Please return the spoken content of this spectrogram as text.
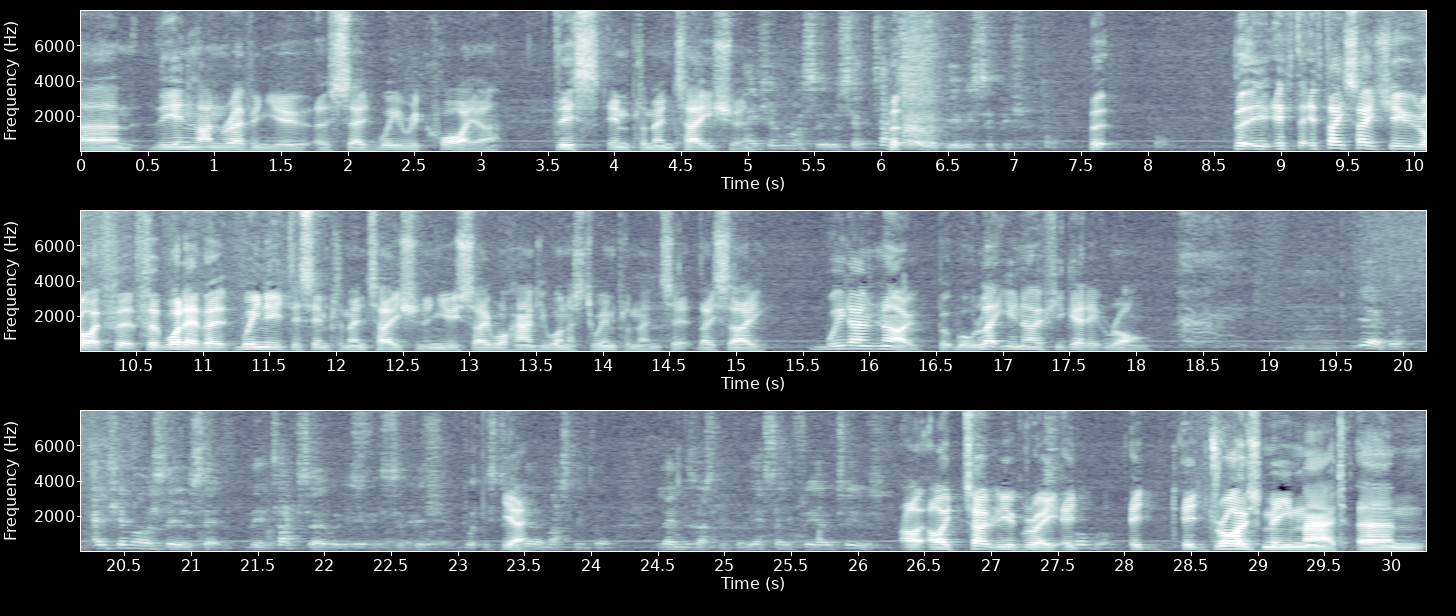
um, the Inland Revenue has said we require this implementation, HMRC has said tax But- sufficient. but if, if they say to you, right, for, for whatever, we need this implementation, and you say, well, how do you want us to implement it? They say, we don't know, but we'll let you know if you get it wrong. Yeah, but HMRC has said the tax overview is sufficient, but you're still Yeah. going to ask them for lenders asking for the SA 302s. I, I totally agree. It, it, it drives me mad. Um,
